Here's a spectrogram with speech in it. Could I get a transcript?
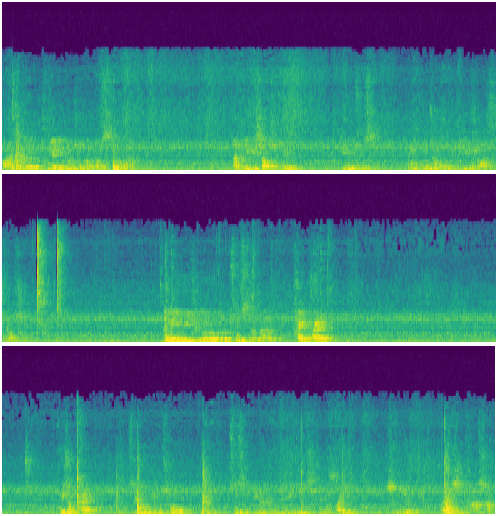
把这个出现临床症状到死亡啊，大概一个小时左右定为猝死。那么通常我们定义是二十四小时。那么由于这个猝死呢太快了。非常快，所以我们有时候猝死病人很容易引起这个怀疑，是不是怀疑是他杀？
